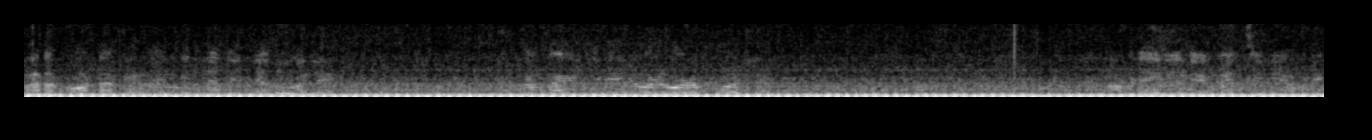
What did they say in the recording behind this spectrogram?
വടക്കോട്ടൊക്കെ പിന്നെ തിന്നതുപോലെ ഒന്നും കഴിക്കുന്നതിന് ഒരു കുഴപ്പമില്ല അവിടെ ഇല്ലേ മച്ചിനി അവിടെ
